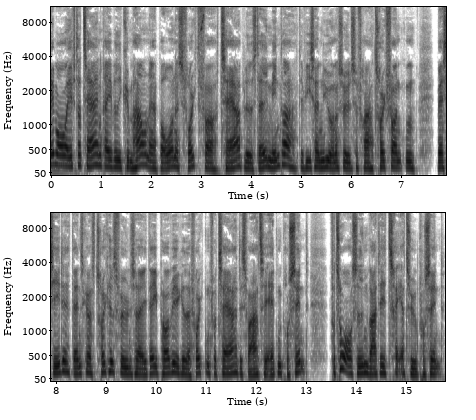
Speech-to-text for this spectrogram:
Fem år efter terrorangrebet i København er borgernes frygt for terror blevet stadig mindre. Det viser en ny undersøgelse fra Trykfonden. Hver sjette danskers tryghedsfølelse er i dag påvirket af frygten for terror. Det svarer til 18 procent. For to år siden var det 23 procent.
